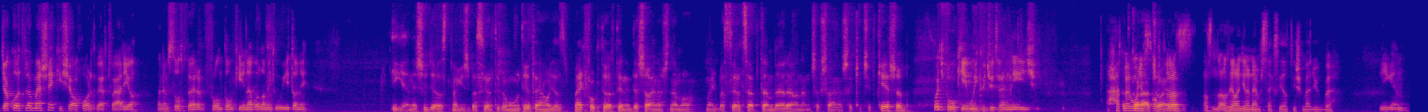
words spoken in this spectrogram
gyakorlatilag már senki se a hardvert várja, hanem szoftver fronton kéne valamit újítani. Igen, és ugye azt meg is beszéltük a múlt héten, hogy az meg fog történni, de sajnos nem a megbeszélt szeptemberre, hanem csak sajnos egy kicsit később. Hogy fogok én új kütyüt venni így? Hát, hát meg a szoftver az, az azért annyira nem szexi, azt ismerjük be. Igen.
